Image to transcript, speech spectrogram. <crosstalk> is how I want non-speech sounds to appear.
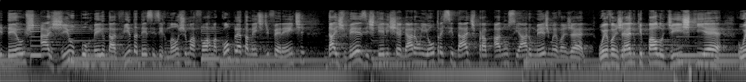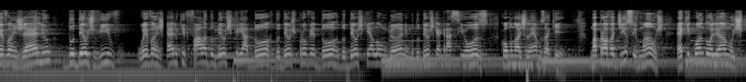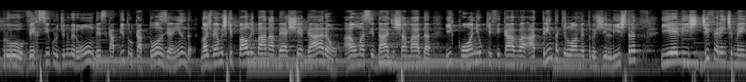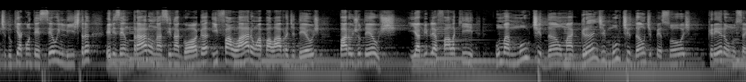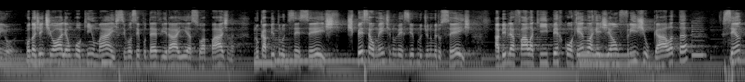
e Deus agiu por meio da vida desses irmãos de uma forma completamente diferente das vezes que eles chegaram em outras cidades para anunciar o mesmo evangelho. O evangelho que Paulo diz que é o evangelho do Deus vivo, o evangelho que fala do Deus criador, do Deus provedor, do Deus que é longânimo, do Deus que é gracioso, como nós lemos aqui. Uma prova disso, irmãos, é que quando olhamos para o versículo de número 1 desse capítulo 14 ainda, nós vemos que Paulo e Barnabé chegaram a uma cidade chamada Icônio, que ficava a 30 quilômetros de Listra, e eles, diferentemente do que aconteceu em Listra, eles entraram na sinagoga e falaram a palavra de Deus para os judeus. E a Bíblia fala que uma multidão, uma grande multidão de pessoas creram no Senhor. Quando a gente olha um pouquinho mais, se você puder virar aí a sua página, no capítulo 16, especialmente no versículo de número 6, a Bíblia fala que percorrendo a região frígio-gálata,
